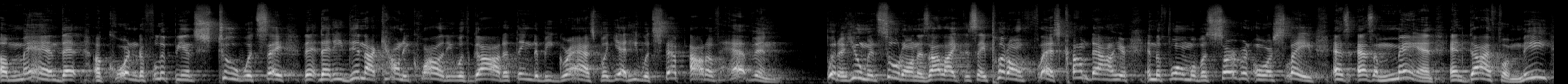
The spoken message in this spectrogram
A man that, according to Philippians 2, would say that, that he did not count equality with God a thing to be grasped, but yet he would step out of heaven put a human suit on, as I like to say, put on flesh, come down here in the form of a servant or a slave as, as a man and die for me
